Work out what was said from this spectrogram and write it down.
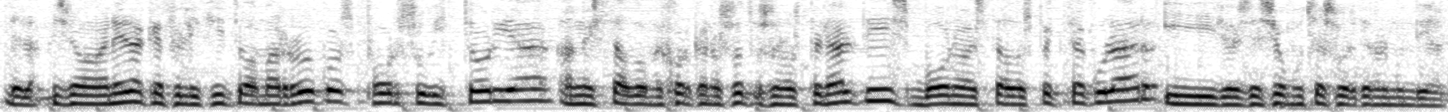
De la misma manera que felicito a Marruecos por su victoria. Han estado mejor que nosotros en los penaltis. Bono ha estado espectacular y les deseo mucha suerte en el Mundial.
